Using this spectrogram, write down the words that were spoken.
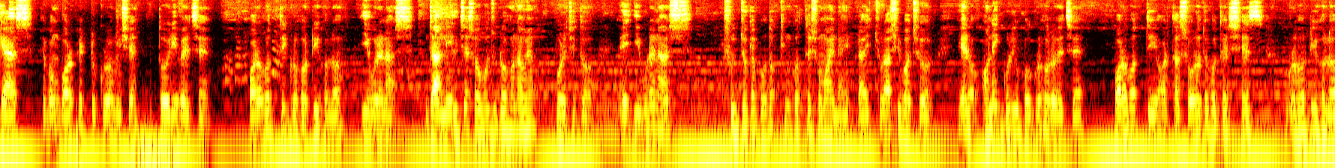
গ্যাস এবং বরফের টুকরো মিশে তৈরি হয়েছে। পরবর্তী গ্রহটি হলো ইউরেনাস। যা নীলচে সবুজ গ্রহ নামে পরিচিত। এই ইউরেনাস সূর্যকে প্রদক্ষিণ করতে সময় নেয় প্রায় চুরাশি বছর। এরও অনেকগুলি উপগ্রহ রয়েছে। পরবর্তী, অর্থাৎ সৌরজগতের শেষ গ্রহটি হলো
